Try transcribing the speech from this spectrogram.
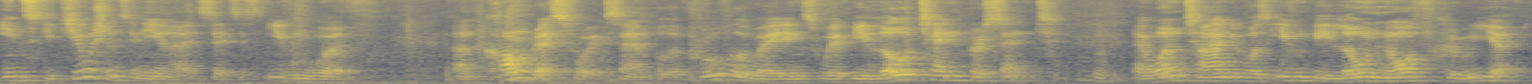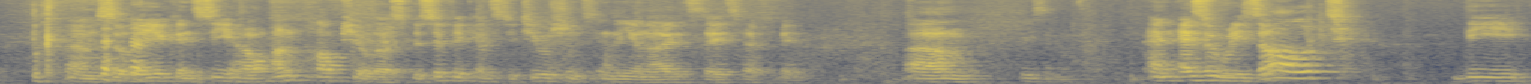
institutions in the United States, it's even worse. Um, Congress, for example, approval ratings were below 10%. At one time, it was even below North Korea. Um, so there you can see how unpopular specific institutions in the United States have been. Um, and as a result, the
